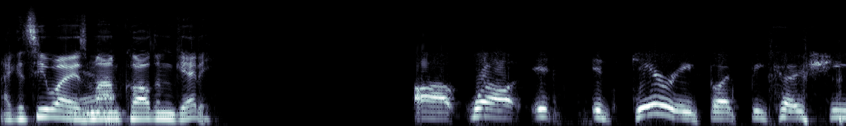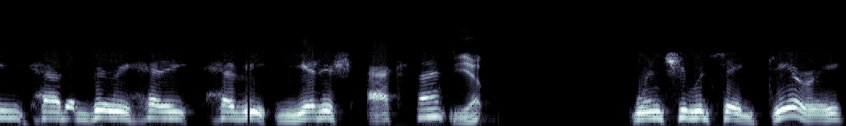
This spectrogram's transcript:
I can see why his Yeah. mom called him Geddy. Uh, well, it it's Gary, but because she had a very heavy heavy Yiddish accent, Yep, when she would say Gary,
